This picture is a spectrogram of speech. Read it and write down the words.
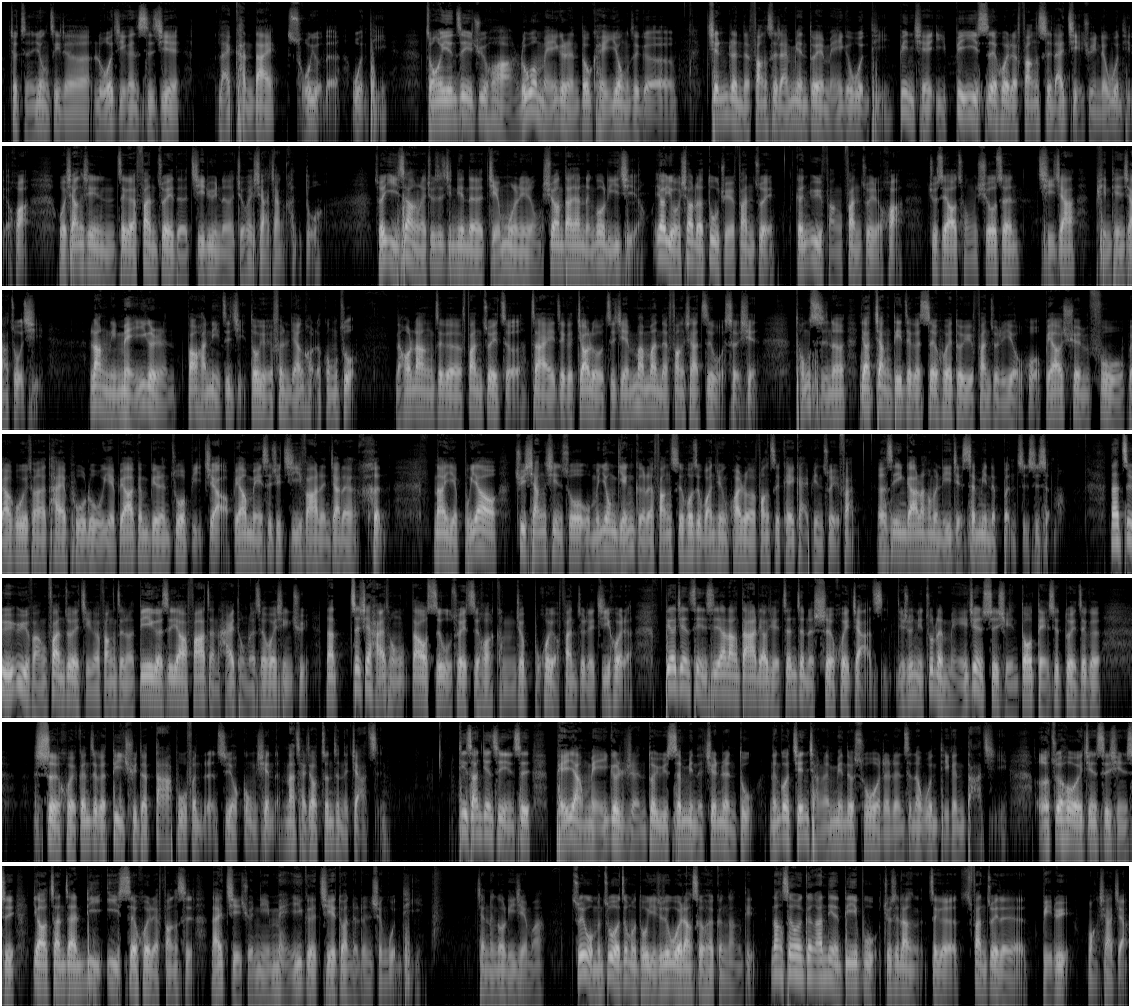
就只能用自己的逻辑跟世界来看待所有的问题。总而言之，一句话，如果每一个人都可以用这个坚韧的方式来面对每一个问题，并且以裨益社会的方式来解决你的问题的话，我相信这个犯罪的几率呢就会下降很多。所以，以上呢就是今天的节目的内容，希望大家能够理解。要有效的杜绝犯罪跟预防犯罪的话，就是要从修身齐家平天下做起，让你每一个人，包含你自己，都有一份良好的工作。然后让这个犯罪者在这个交流之间，慢慢的放下自我设限，同时呢，要降低这个社会对于犯罪的诱惑，不要炫富，不要故意穿的太暴露，也不要跟别人做比较，不要没事去激发人家的恨，那也不要去相信说我们用严格的方式或是完全怀柔的方式可以改变罪犯，而是应该让他们理解生命的本质是什么。那至于预防犯罪的几个方针呢？第一个是要发展孩童的社会兴趣，那这些孩童到十五岁之后，可能就不会有犯罪的机会了。第二件事情是要让大家了解真正的社会价值，也就是你做的每一件事情都得是对这个社会跟这个地区的大部分的人是有贡献的，那才叫真正的价值。第三件事情是培养每一个人对于生命的坚韧度，能够坚强的面对所有的人生的问题跟打击。而最后一件事情是要站在利益社会的方式来解决你每一个阶段的人生问题。这样能够理解吗？所以我们做了这么多，也就是为了让社会更安定。让社会更安定的第一步，就是让这个犯罪的比率往下降。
